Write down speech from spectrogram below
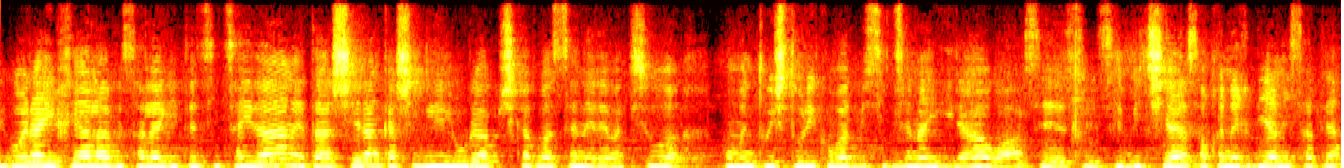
egoera higiala bezala egiten zitzaidan, eta hasieran kasi lilura pixkat bat zen ere, bakizu, ba, momentu historiko bat bizitzen ari gira, ba, ze, ze, ze bitxia ez, horren erdian izatea.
